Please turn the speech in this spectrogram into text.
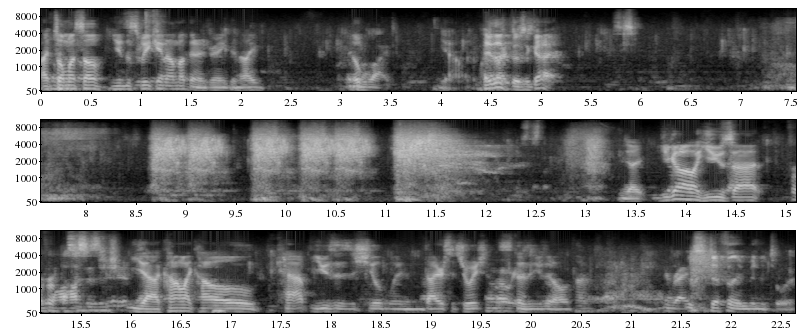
I told myself, you this weekend I'm not gonna drink, and I, You Nope. lied. Yeah. Hey, look, there's a guy. Yeah, you gotta like use that. For bosses and shit. Yeah, kind of like how Cap uses the shield when dire situations. Oh, yeah. Doesn't use it all the time. You're right. This is definitely a Minotaur.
